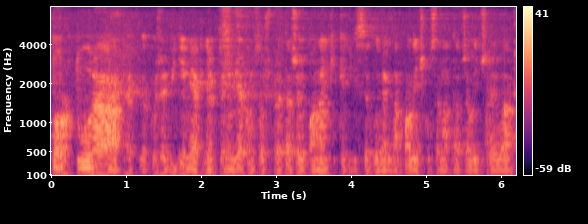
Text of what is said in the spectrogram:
tortúra, tak akože vidím, jak niektorým žiakom sa už pretáčajú panenky, keď vysvetľujem, jak na paličku sa natáčali čreva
